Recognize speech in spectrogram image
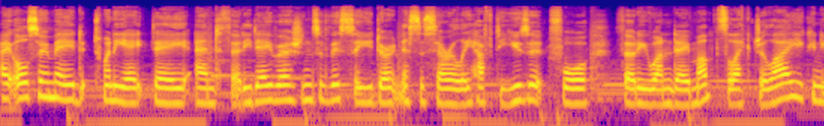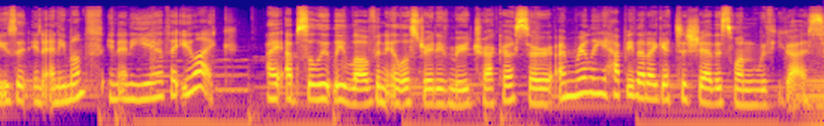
I also made 28 day and 30 day versions of this, so you don't necessarily have to use it for 31 day months like July. You can use it in any month in any year that you like. I absolutely love an illustrative mood tracker, so I'm really happy that I get to share this one with you guys.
